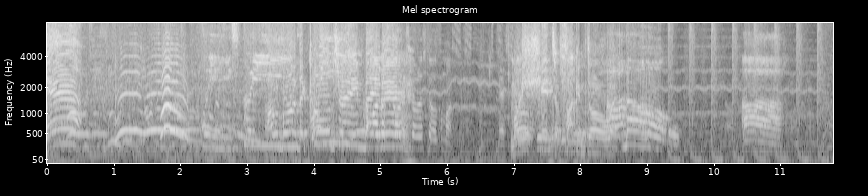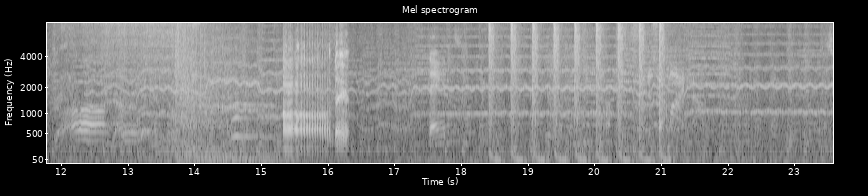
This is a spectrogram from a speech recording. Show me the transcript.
Yeah! Please, please! All aboard the coal train, Come on, let's go, let's go, let's go, come on. Let's More go. shit to fucking throw away. Oh no! Ah, Oh, Oh, damn. dang it. It's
